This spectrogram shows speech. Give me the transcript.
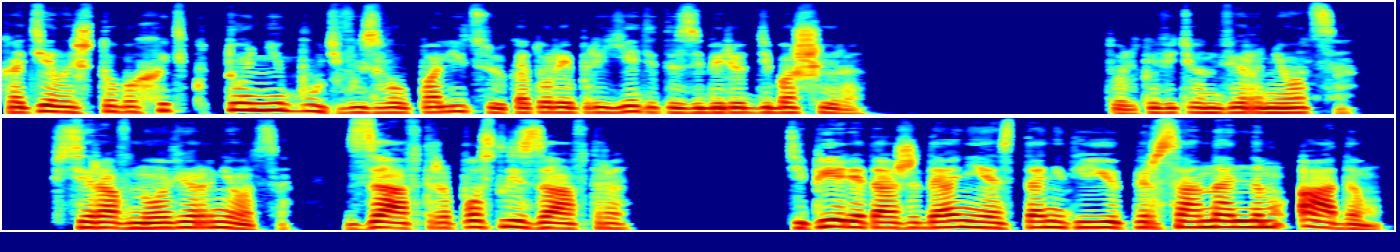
Хотелось, чтобы хоть кто-нибудь вызвал полицию, которая приедет и заберет дебашира. Только ведь он вернется. Все равно вернется. Завтра, послезавтра. Теперь это ожидание станет ее персональным адом.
